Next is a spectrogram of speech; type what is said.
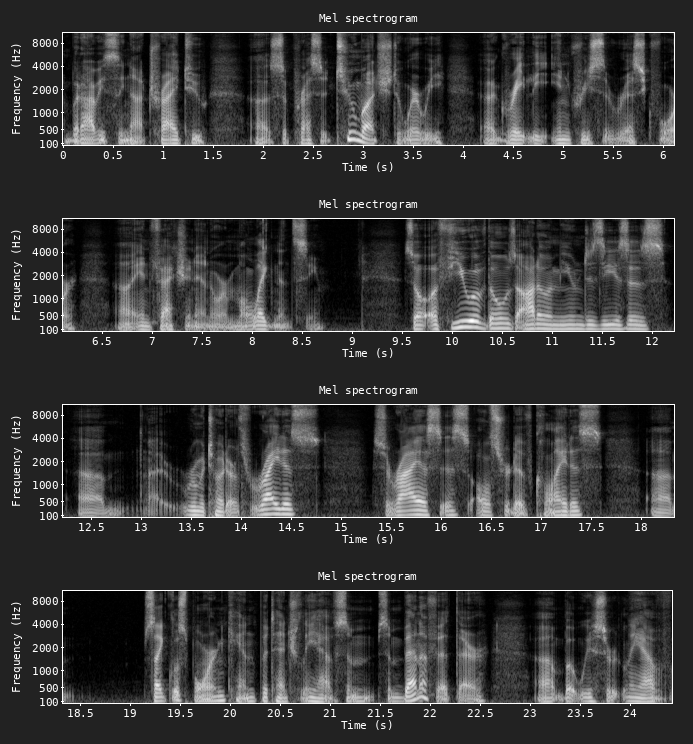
but obviously not try to uh, suppress it too much to where we uh, greatly increase the risk for uh, infection and or malignancy so, a few of those autoimmune diseases um, uh, rheumatoid arthritis, psoriasis, ulcerative colitis, um, cyclosporin can potentially have some, some benefit there, uh, but we certainly have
